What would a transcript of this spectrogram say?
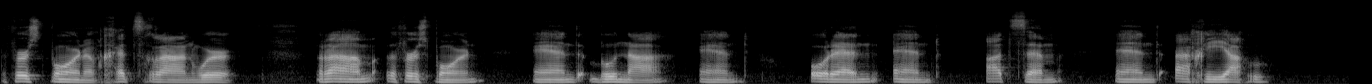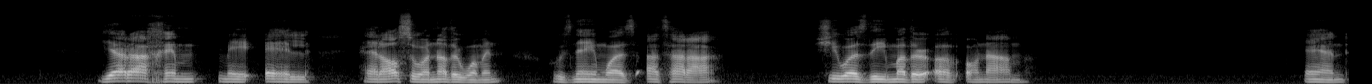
the firstborn of Chetzran, were Ram, the firstborn, and Bunah, and Oren, and Atzem, and Achiyahu. Yerachemeel had also another woman, whose name was Atara. She was the mother of Onam. And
